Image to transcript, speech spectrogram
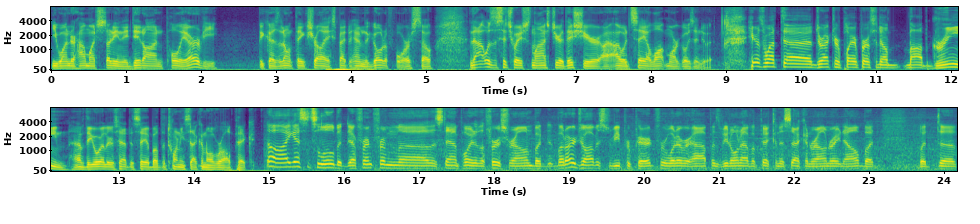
You wonder how much studying they did on Puljujarvi because I don't think Chiarelli expected him to go to four. So that was the situation last year. This year, I, I would say a lot more goes into it. Here's what uh, Director of Player Personnel Bob Green of the Oilers had to say about the 22nd overall pick. No, I guess it's a little bit different from uh, the standpoint of the first round, but but our job is to be prepared for whatever happens. We don't have a pick in the second round right now, but but uh,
